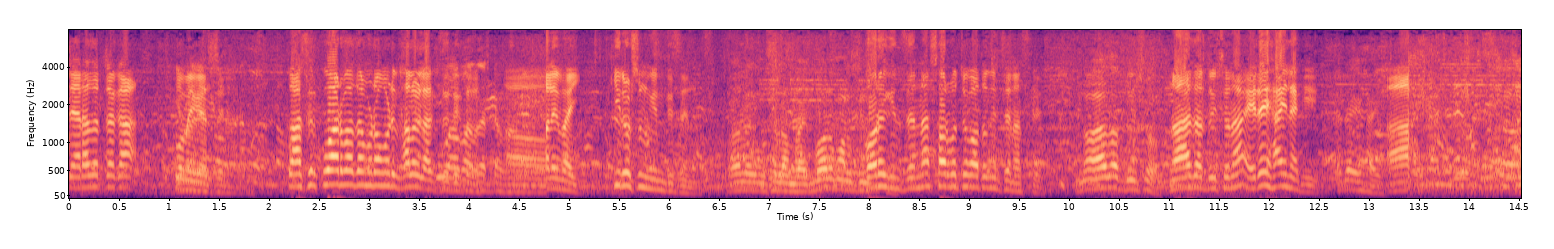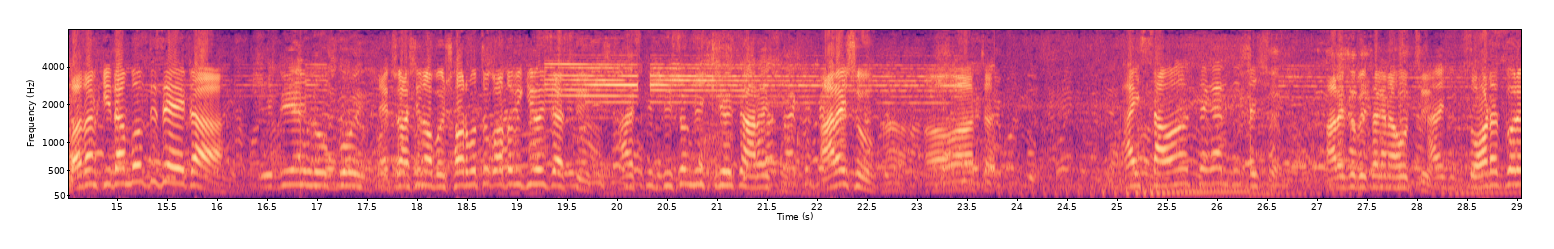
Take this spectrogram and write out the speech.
দেড় হাজার টাকা কমে গেছে। তো আজকের কুয়ার বাজার মোটামুটি ভালোই লাগছে দেখতে। ভাই কি রসুন কিনতেছেন? ভাই বড় মাল বড় কিনছেন না সর্বোচ্চ কত কিনছেন আজকে? নয় হাজার দুইশো। নয় হাজার দুইশো না এটাই হাই নাকি? এটাই হাই। বাদাম কি দাম বলতেছে এটা? একশো আশি নব্বই সর্বোচ্চ কত বিক্রি হয়েছে আজকে? আজকে ভীষণ বিক্রি হয়েছে আড়াইশো। আড়াইশো? আচ্ছা। ভাই চাওয়া হচ্ছে কেন আড়াইশো। বেচা কেনা হচ্ছে। তো হঠাৎ করে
